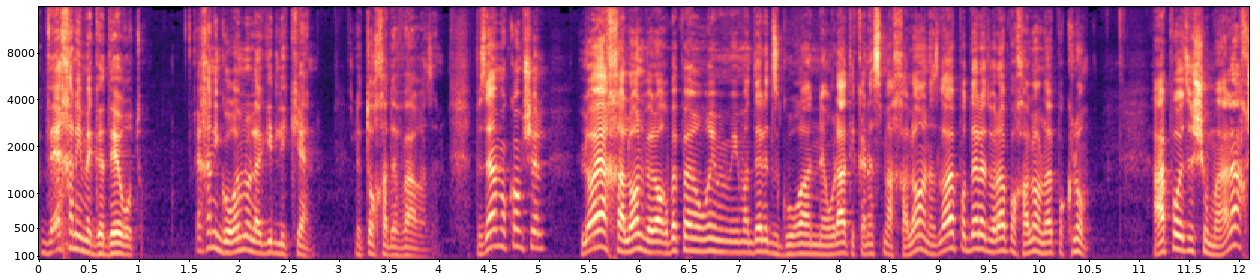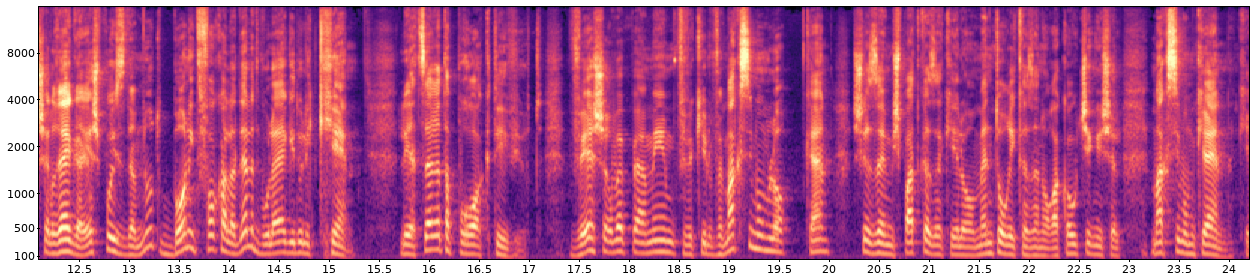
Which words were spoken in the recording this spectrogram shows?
ואיך אני מגדר אותו. איך אני גורם לו להגיד לי כן לתוך הדבר הזה. וזה המקום של, לא היה חלון, ולא הרבה פעמים אומרים, אם הדלת סגורה, נעולה, תיכנס מהחלון, אז לא היה פה דלת ולא היה פה חלון, לא היה פה כלום. היה פה איזשהו מהלך של רגע, יש פה הזדמנות, בוא נדפוק על הדלת ואולי יגידו לי כן. לייצר את הפרואקטיביות. ויש הרבה פעמים, וכאילו, ומקסימום לא, כן? יש איזה משפט כזה, כאילו, מנטורי כזה נורא קואוצ'ינגי של מקסימום כן, כי,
